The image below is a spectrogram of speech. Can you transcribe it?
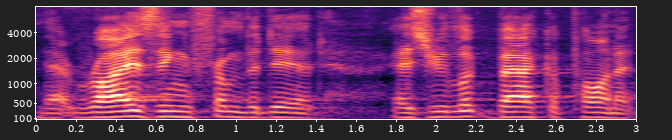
And that rising from the dead, as you look back upon it,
